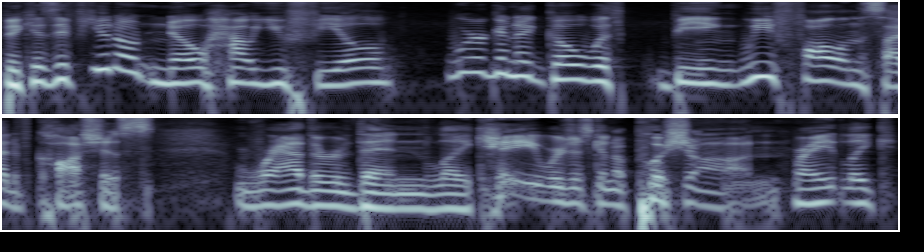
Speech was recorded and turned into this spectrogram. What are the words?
Because if you don't know how you feel, we're going to go with being, we fall on the side of cautious rather than like, hey, we're just going to push on, right? Like,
